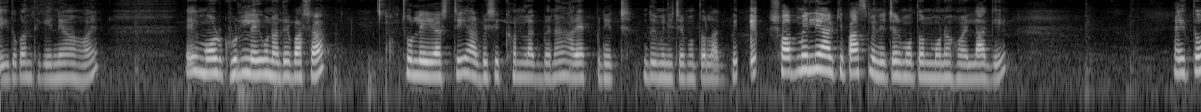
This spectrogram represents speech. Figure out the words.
এই দোকান থেকেই নেওয়া হয়। এই মোড় ঘুরলেই ওনাদের বাসা। চলেই আসছি, আর বেশিক্ষণ লাগবে না, আর এক মিনিট, দুই মিনিটের মতো লাগবে। সব মিলিয়ে আর কি পাঁচ মিনিটের মতন মনে হয় লাগে। এই তো,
